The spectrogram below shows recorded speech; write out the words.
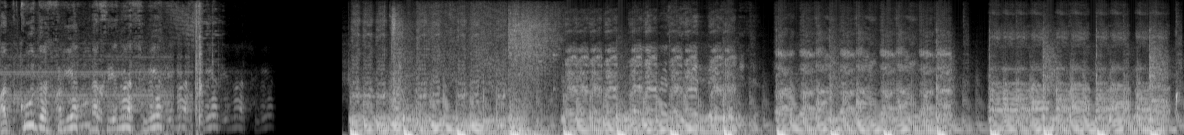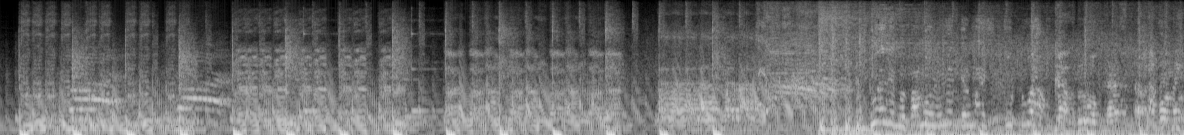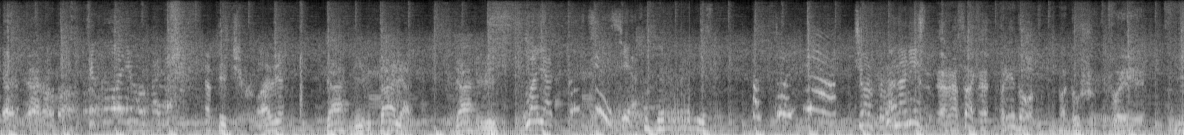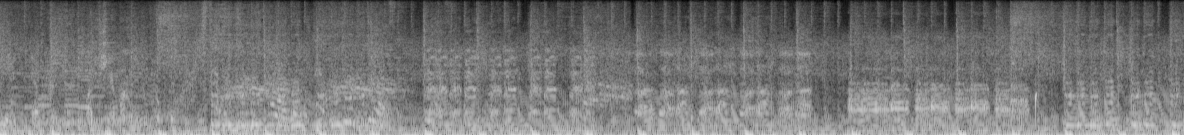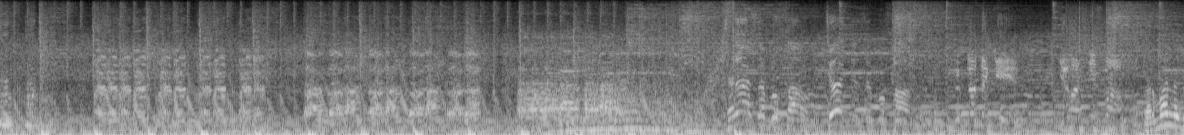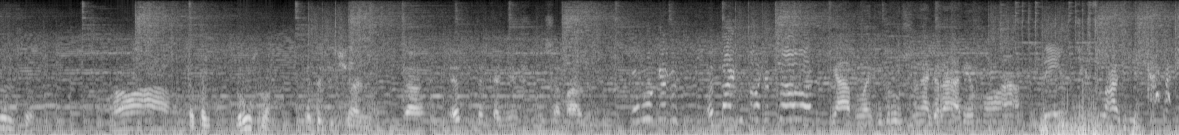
Откуда свет? Нахрена свет? свет? Были мы, по-моему, ветер мальчик куклал. Говно достал, а вон и здорово. Ты человек. Я не Виталя, я Вить. Моя претензия. А твоя. Чертов анонист! Росака придут по душу твою. Вообще похуй. Вчера забухал, сегодня забухал. Вы кто такие? Я вас не знал. Нормально говорю все? Это грустно. Это печально. Да, это, конечно, не Самара. Яблоки, груши, награды, хуа. День флаги.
